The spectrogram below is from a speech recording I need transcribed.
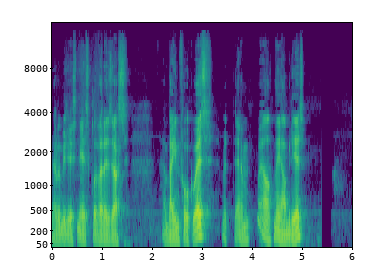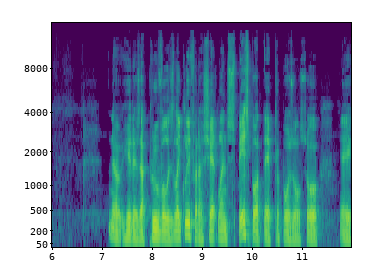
they're maybe just not as clever as us a buying folk was. But, um, well, no everybody is. Now, here is approval is likely for a Shetland spaceport uh, proposal. So, uh,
